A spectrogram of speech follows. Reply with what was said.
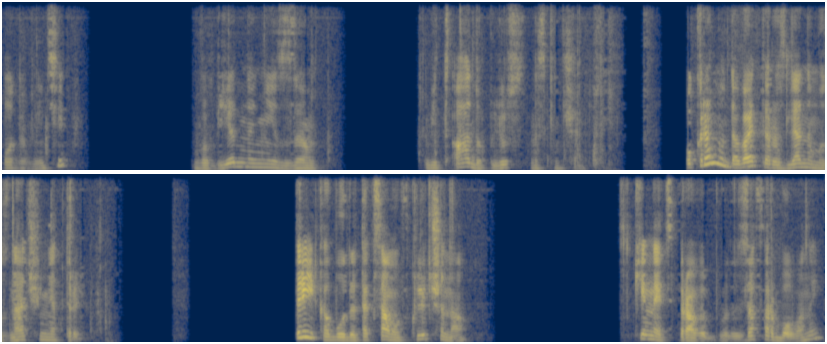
одиниці в об'єднанні з від А до плюс нескінченності. Окремо давайте розглянемо значення 3. Трійка буде так само включена. Кінець правий буде зафарбований.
